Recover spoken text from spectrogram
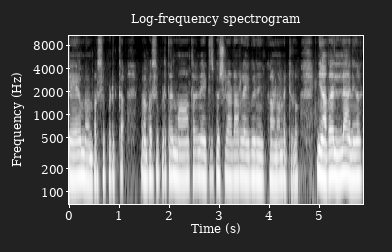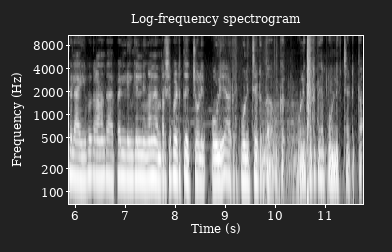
വേഗം മെമ്പർഷിപ്പ് എടുക്കുക മെമ്പർഷിപ്പ് എടുത്താൽ മാത്രമേ നൈറ്റ് സ്പെഷ്യൽ അടർ ലൈവ് നിങ്ങൾക്ക് കാണാൻ പറ്റുള്ളൂ. ഇനി അതല്ല നിങ്ങൾക്ക് ലൈവ് കാണാൻ താല്പര്യമില്ലെങ്കിൽ നിങ്ങൾ മെമ്പർഷിപ്പ് എടുത്ത് വെച്ചോളി. പൊളി പൊളിച്ചെടുക്കുക നമുക്ക്. പൊളിച്ചെടുക്കുക പൊളിച്ചെടുക്കുക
